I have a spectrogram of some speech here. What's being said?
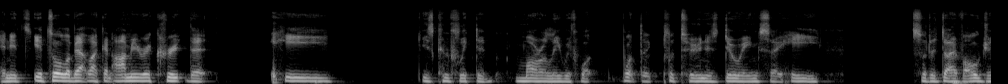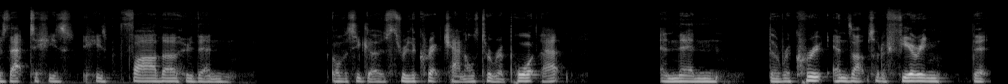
and it's it's all about like an army recruit that he is conflicted morally with what what the platoon is doing, so he sort of divulges that to his his father, who then obviously goes through the correct channels to report that, and then the recruit ends up sort of fearing that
